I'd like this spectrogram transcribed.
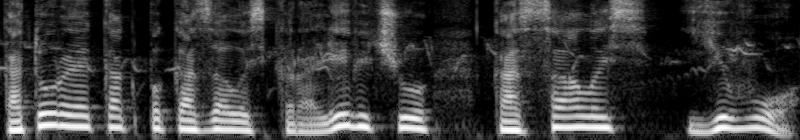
которая, как показалось королевичу, касалась его.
